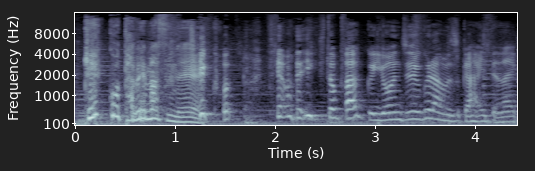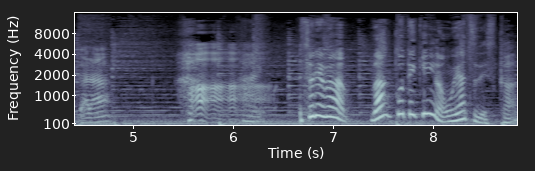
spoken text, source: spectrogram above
な。結構食べますね。結構でも1パック 40g しか入ってないから。はあ、はい、それはワンコ的にはおやつですか？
